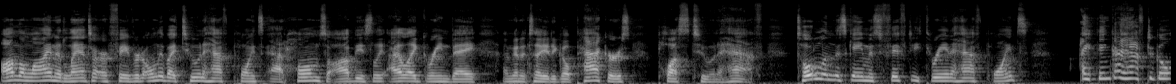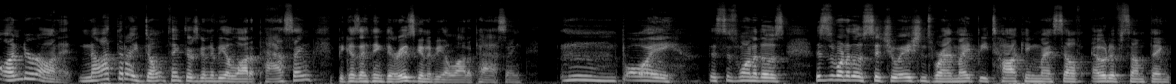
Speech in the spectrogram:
On the line, Atlanta are favored only by two and a half points at home. So obviously, I like Green Bay. I'm going to tell you to go Packers plus two and a half. Total in this game is 53 and a half points. I think I have to go under on it. Not that I don't think there's going to be a lot of passing, because I think there is going to be a lot of passing. Mm, boy, this is one of those this is one of those situations where I might be talking myself out of something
